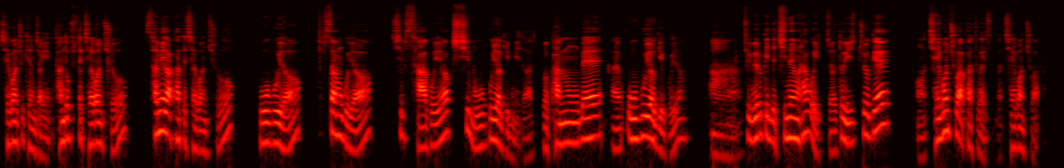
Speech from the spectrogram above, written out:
재건축 현장이고 단독주택 재건축, 3일 아파트 재건축, 5구역, 13구역, 14구역, 15구역입니다. 그리고 방배 아니, 5구역이고요. 아, 지금 이렇게 이제 진행을 하고 있죠. 또 이쪽에 어, 재건축 아파트가 있습니다. 재건축 아파트.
